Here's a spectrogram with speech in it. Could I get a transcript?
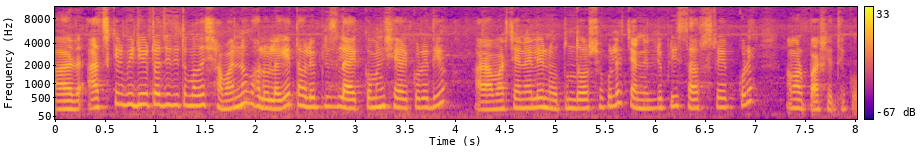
আর আজকের ভিডিওটা যদি তোমাদের সামান্য ভালো লাগে, তাহলে প্লিজ লাইক কমেন্ট শেয়ার করে দিও। আর আমার চ্যানেলে নতুন দর্শক হলে চ্যানেলটি প্লিজ সাবস্ক্রাইব করে আমার পাশে থেকো।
